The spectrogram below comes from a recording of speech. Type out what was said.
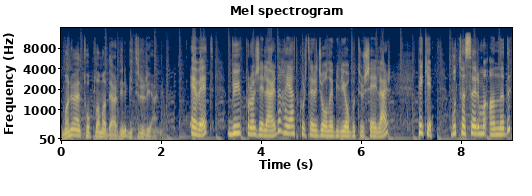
manuel toplama derdini bitirir yani. Evet, büyük projelerde hayat kurtarıcı olabiliyor bu tür şeyler. Peki, bu tasarımı anladık.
